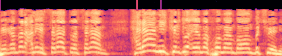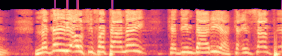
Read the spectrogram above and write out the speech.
پێغەمبەر عليه الصلاة والسلام حرامی کردو ئێمە خۆمان بەوان بچوێنین. لە گەیری ئەو صفتانەی کە دینداریە کە ئینسان پێ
